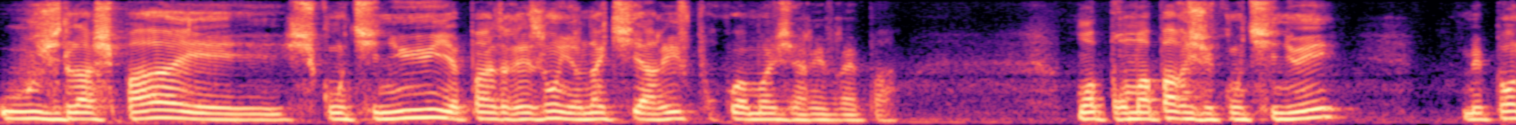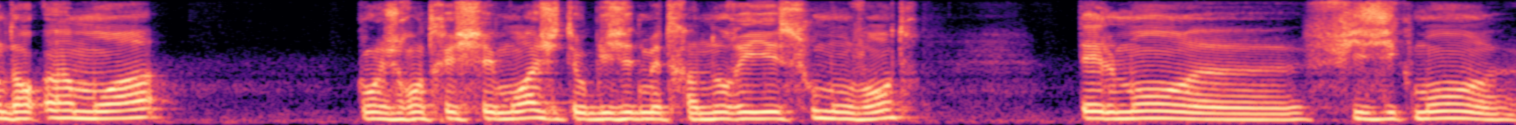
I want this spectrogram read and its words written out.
où je lâche pas et je continue, il n'y a pas de raison, il y en a qui arrivent, pourquoi moi j'y arriverai pas? Moi, pour ma part, j'ai continué, mais pendant un mois, quand je rentrais chez moi, j'étais obligé de mettre un oreiller sous mon ventre, tellement euh, physiquement, euh,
